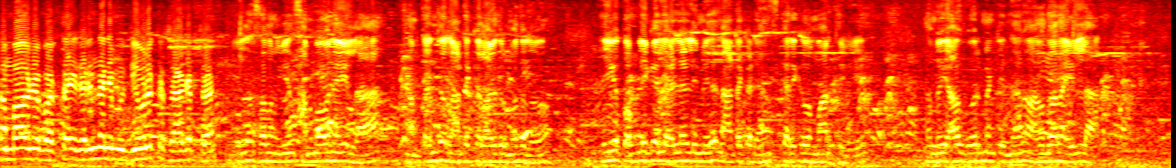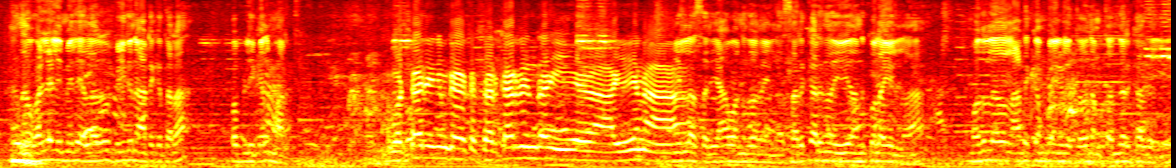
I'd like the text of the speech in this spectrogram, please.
ಸಂಭಾವನೆ ಬರ್ತಾ ಇದರಿಂದ ನಿಮ್ಗೆ ಜೀವನಕ್ಕೆ ಸಾಗತ್ತಾ ಇಲ್ಲ ಸರ್ ಏನು ಸಂಭಾವನೆ ಇಲ್ಲ. ನಮ್ಮ ತಂದೆ ನಾಟಕ ಕಲಾವಿದರು ಮೊದಲು. ಈಗ ಪಬ್ಲಿಕಲ್ಲಿ ಹಳ್ಳಿ ಮೇಲೆ ನಾಟಕ ಡ್ಯಾನ್ಸ್ ಕಾರ್ಯಕ್ರಮ ಮಾಡ್ತೀವಿ. ನಮಗೆ ಯಾವ ಗೌರ್ಮೆಂಟಿಂದನೂ ಅನುದಾನ ಇಲ್ಲ. ನಾವು ಹಳ್ಳಿ ಮೇಲೆ ಎಲ್ಲರೂ ಬೀದಿ ನಾಟಕ ಥರ ಪಬ್ಲಿಕಲ್ಲಿ ಮಾಡ್ತೀವಿ. ಒಟ್ಟಾರೆ ನಿಮ್ಗೆ ಕ- ಸರ್ಕಾರದಿಂದ ಈ ಏನು ಇಲ್ಲ ಸರ್ ಯಾವ ಅನುದಾನ ಇಲ್ಲ. ಸರ್ಕಾರದಿಂದ ಏನು ಅನುಕೂಲ ಇಲ್ಲ. ಮೊದಲೆಲ್ಲ ನಾಟಕ ಕಂಪನಿಗಳಿದ್ದವು ನಮ್ಮ ತಂದೆರ ಕಾಲದಲ್ಲಿ.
